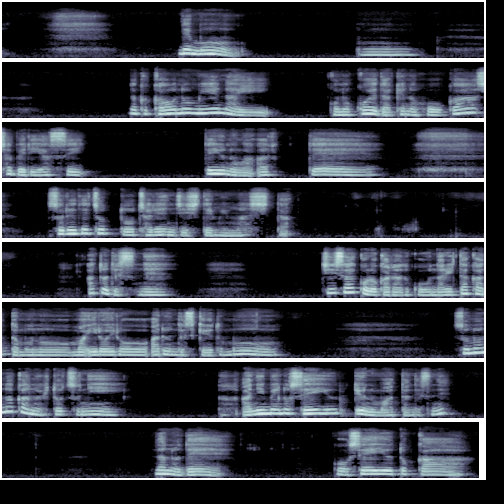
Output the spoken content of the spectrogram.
でも、うん、なんか顔の見えないこの声だけの方が喋りやすいっていうのがあって、それでちょっとチャレンジしてみました。あとですね、小さい頃からこうなりたかったもの、まあいろいろあるんですけれども、その中の一つに、アニメの声優っていうのもあったんですね。なので、こう声優とか、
